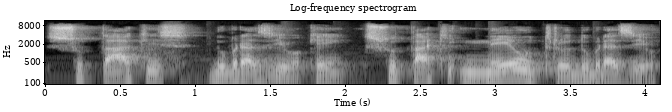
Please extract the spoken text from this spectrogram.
sotaques do Brasil, ok? Sotaque neutro do Brasil.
